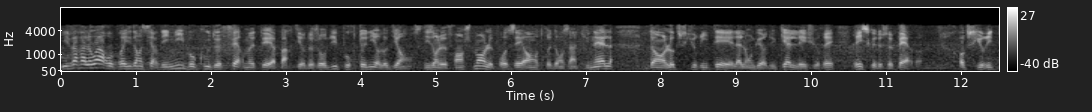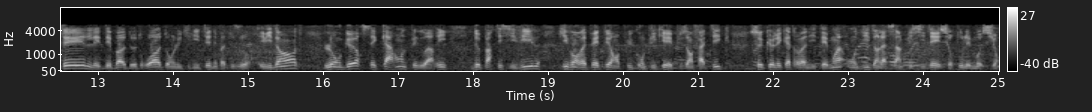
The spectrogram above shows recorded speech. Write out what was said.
Il va falloir au président Sardini beaucoup de fermeté à partir d'aujourd'hui pour tenir l'audience. Disons-le franchement, le procès entre dans un tunnel dans l'obscurité et la longueur duquel les jurés risquent de se perdre. Obscurité, les débats de droit dont l'utilité n'est pas toujours évidente. Longueur, c'est 40 plaidoiries de parties civiles qui vont répéter en plus compliqué et plus emphatique ce que les 90 témoins ont dit dans la simplicité et surtout l'émotion.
